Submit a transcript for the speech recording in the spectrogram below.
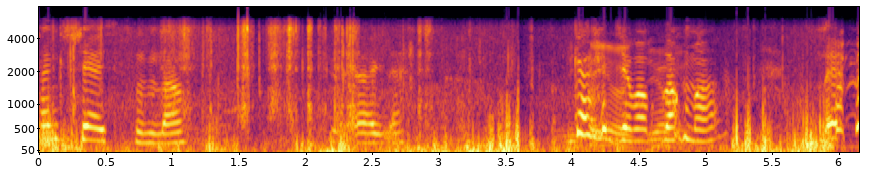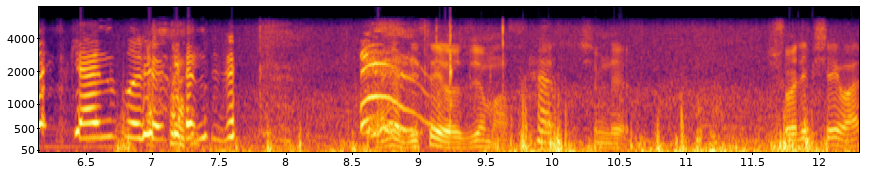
Hangi şey açısından? Öyle. Kanka özlüyor cevaplama. Evet, kendi soruyor kendisi. Kanka liseyi özlüyorum aslında. Şimdi şöyle bir şey var.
